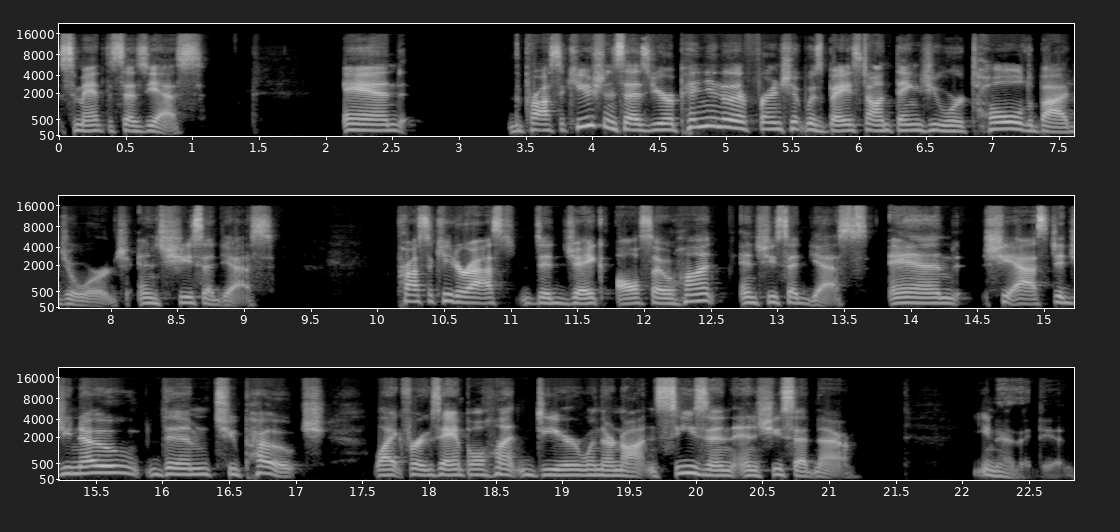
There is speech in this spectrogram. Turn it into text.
Samantha says yes. And the prosecution says your opinion of their friendship was based on things you were told by George. And she said yes prosecutor asked, Did Jake also hunt? And she said yes. And she asked, Did you know them to poach? Like, for example, hunt deer when they're not in season? And she said no. You know they did.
